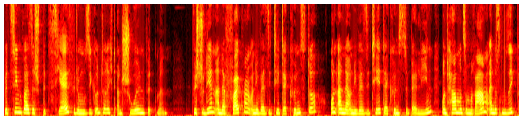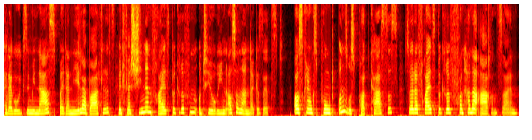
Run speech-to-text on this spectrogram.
bzw. speziell für den Musikunterricht an Schulen widmen. Wir studieren an der Volkwang Universität der Künste und an der Universität der Künste Berlin und haben uns im Rahmen eines Musikpädagogikseminars bei Daniela Bartels mit verschiedenen Freiheitsbegriffen und Theorien auseinandergesetzt. Ausgangspunkt unseres Podcastes soll der Freiheitsbegriff von Hannah Arendt sein.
